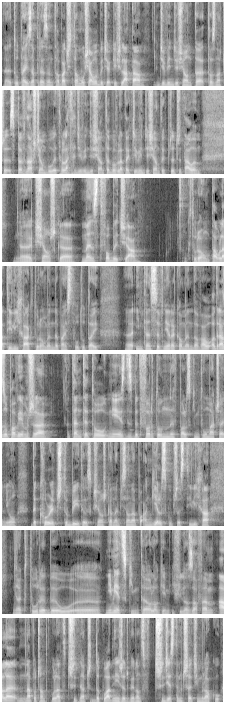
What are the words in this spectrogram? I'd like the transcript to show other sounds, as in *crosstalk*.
e, tutaj zaprezentować. To musiały być jakieś lata 90., to znaczy z pewnością były to lata 90., bo w latach 90. przeczytałem książkę Męstwo Bycia, którą Paula Tilicha, którą będę Państwu tutaj E, intensywnie rekomendował. Od razu powiem, że ten tytuł nie jest zbyt fortunny w polskim tłumaczeniu. The Courage to Be to jest książka napisana po angielsku przez Tilicha, e, który był e, niemieckim teologiem i filozofem, ale na początku lat, znaczy dokładniej rzecz biorąc, w 1933 roku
